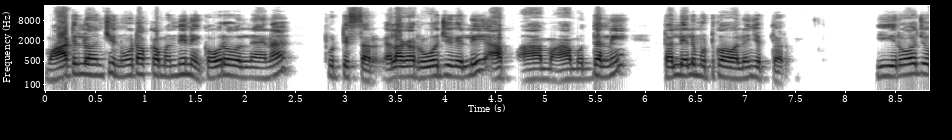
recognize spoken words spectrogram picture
వాటిలోంచి నూట ఒక్క మందిని కౌరవుల్ని ఆయన పుట్టిస్తారు. ఎలాగ రోజు వెళ్ళి ఆ ముద్దల్ని తల్లి వెళ్ళి ముట్టుకోవాలి అని చెప్తారు. ఈరోజు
